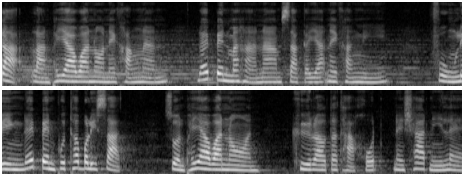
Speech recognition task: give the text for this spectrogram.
กะหลานพญาวานอนในครั้งนั้น ได้เป็นมหานามสักยะในครั้งนี้ ฝูงลิงได้เป็นพุทธบริษัท ส่วนพญาวานอนคือเราตถาคตในชาตินี้แหละ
